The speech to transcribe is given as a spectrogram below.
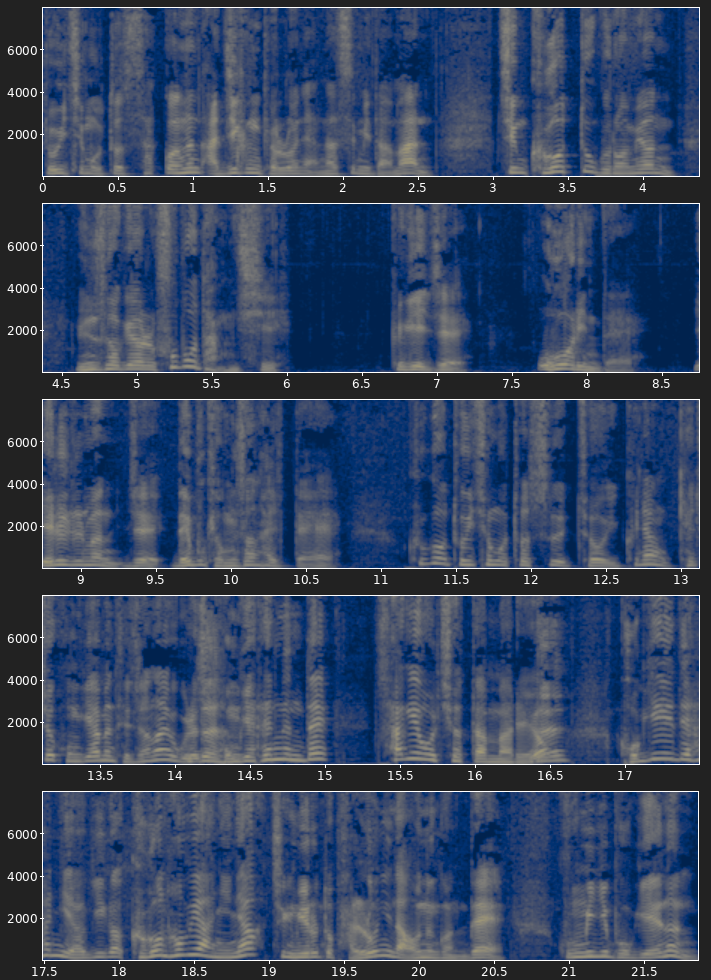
도이치모터스 사건은 아직은 결론이 안 났습니다만 지금 그것도 그러면 윤석열 후보 당시 그게 이제 5월인데 예를 들면 이제 내부 경선할 때 그거 도이치모터스 저 그냥 계좌 공개하면 되잖아요. 그래서 네. 공개를 했는데 4개월치였단 말이에요. 네. 거기에 대한 이야기가 그건 허위 아니냐? 지금 이런 또 반론이 나오는 건데 국민이 보기에는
